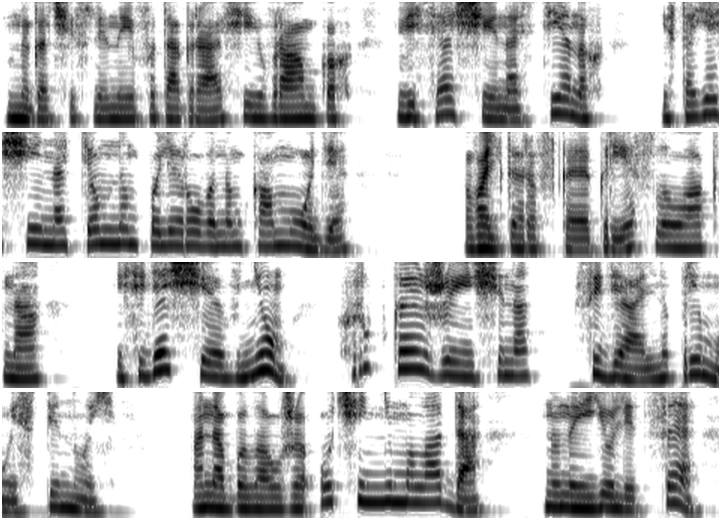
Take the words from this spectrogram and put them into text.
многочисленные фотографии в рамках, висящие на стенах и стоящие на темном полированном комоде, вольтеровское кресло у окна и сидящая в нем хрупкая женщина с идеально прямой спиной. Она была уже очень немолода, но на ее лице –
